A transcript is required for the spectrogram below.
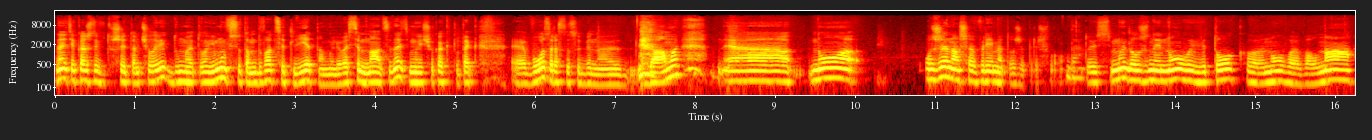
знаете, каждый в душе там человек думает, ему все там 20 лет там, или 18, знаете, мы еще как-то так, э, возраст, особенно дамы, но уже наше время тоже пришло. Да. То есть мы должны новый виток, новая волна.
